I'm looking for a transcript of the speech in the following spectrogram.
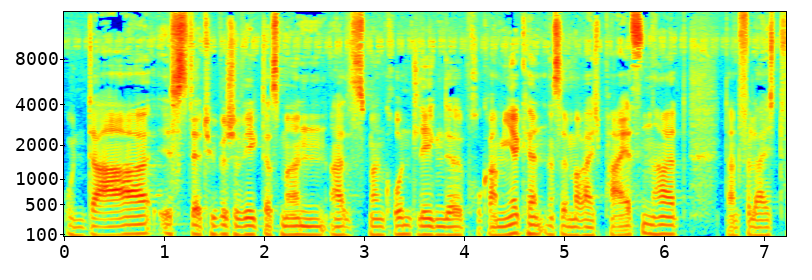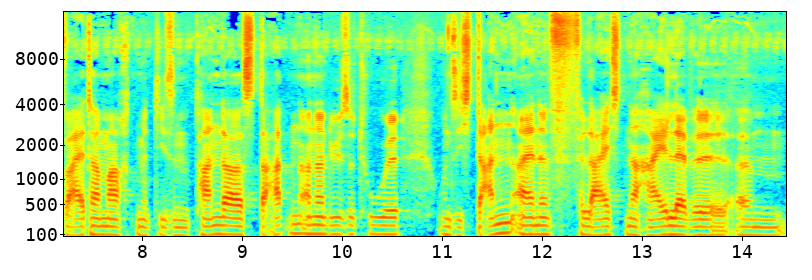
und da ist der typische Weg, dass man, als man grundlegende Programmierkenntnisse im Bereich Python hat, dann vielleicht weitermacht mit diesem Pandas Datenanalyse-Tool und sich dann eine vielleicht eine High-Level ähm,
